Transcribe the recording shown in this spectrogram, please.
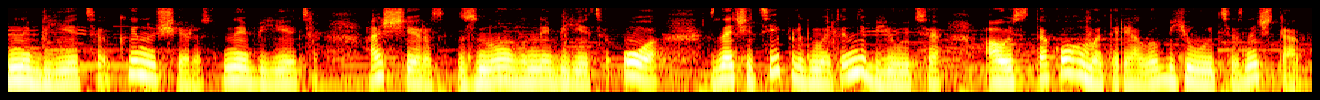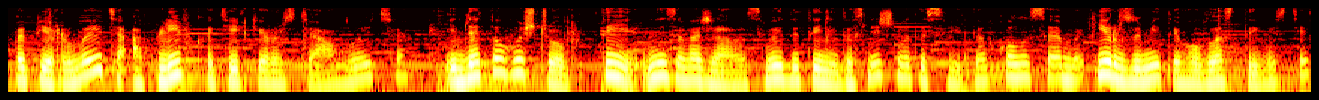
не б'ється, кину ще раз, не б'ється, а ще раз знову не б'ється. О, значить, ці предмети не б'ються. А ось з такого матеріалу б'ються. Значить так, папір рветься, а плівка тільки розтягується. І для того, щоб ти не заважала своїй дитині досліджувати світ навколо себе і розуміти його властивості,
